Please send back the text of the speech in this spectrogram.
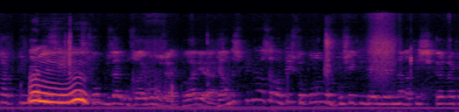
Hmm. partikülleri çok güzel uzaylı olacaktı var ya. Yanlış bilmiyorsam ateş topunun da bu şekilde ellerinden ateş çıkararak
